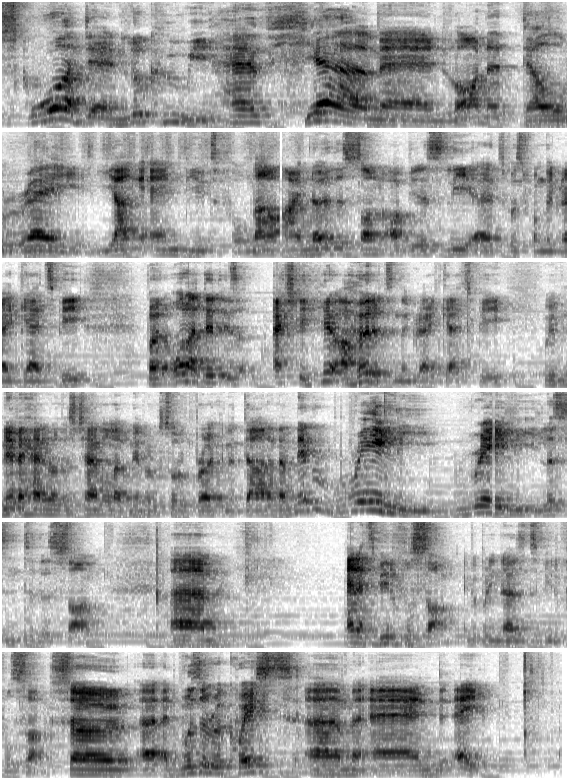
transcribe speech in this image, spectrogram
squad, and look who we have here, man. Lana Del Rey, young and beautiful. Now, I know this song, obviously, uh, it was from The Great Gatsby, but all I did is actually hear, I heard it in The Great Gatsby. We've never had it on this channel, I've never sort of broken it down, and I've never really, really listened to this song. Um, and it's a beautiful song. Everybody knows it's a beautiful song. So uh, it was a request, um, and hey,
